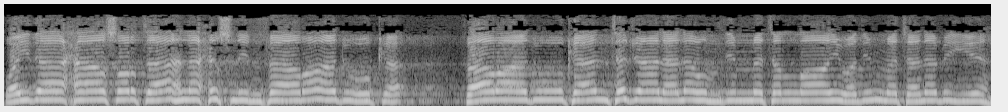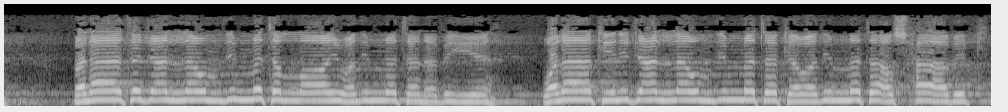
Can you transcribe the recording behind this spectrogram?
وإذا حاصرت أهل حصن فأرادوك فأرادوك أن تجعل لهم ذمة الله وذمة نبيه فلا تجعل لهم ذمة الله وذمة نبيه ولكن اجعل لهم ذمتك وذمة أصحابك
